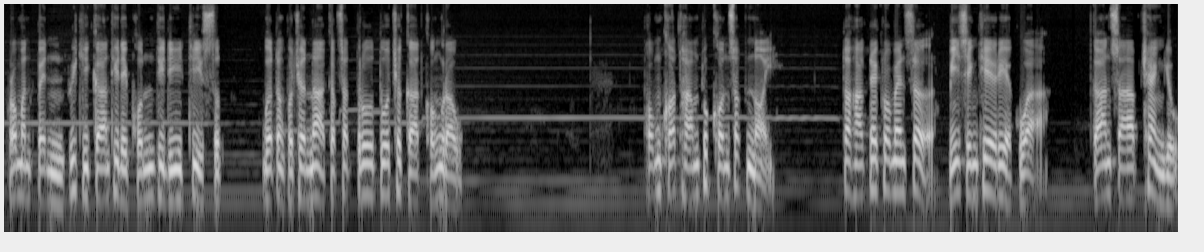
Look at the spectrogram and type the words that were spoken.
เพราะมันเป็นวิธีการที่ได้ผลที่ดีที่สุด เมื่อต้องเผชิญหน้ากับศัตรูตัวฉกาจของเรา ผมขอถามทุกคนสักหน่อย ถ้าหากในโครแมนเซอร์มีสิ่งที่เรียกว่า การสาบแช่งอยู่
